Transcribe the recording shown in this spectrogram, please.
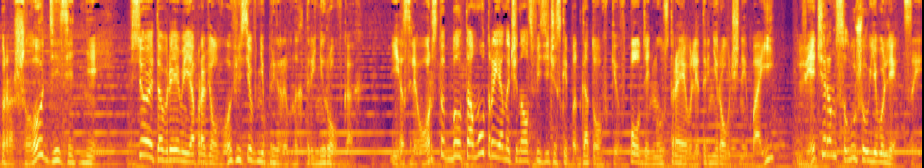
Прошло 10 дней. Все это время я провел в офисе в непрерывных тренировках. Если Орстед был там, утро я начинал с физической подготовки, в полдень мы устраивали тренировочные бои, вечером слушал его лекции.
